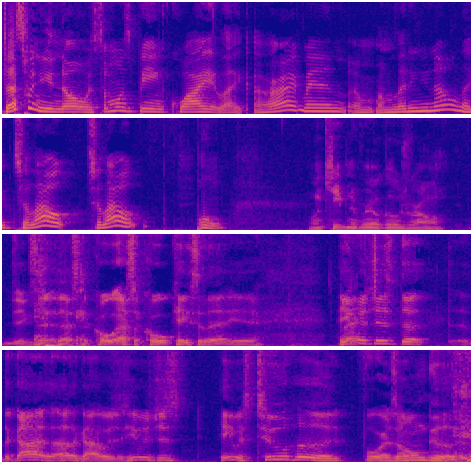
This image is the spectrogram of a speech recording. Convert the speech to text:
That's when you know when someone's being quiet, like, all right, man, I'm, I'm letting you know, like, chill out, chill out. Boom. When keeping it real goes wrong. Exactly. That's the cold. That's a cold case of that. Yeah. He But- was just the the guy. The other guy was. He was just. He was too hood for his own good.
